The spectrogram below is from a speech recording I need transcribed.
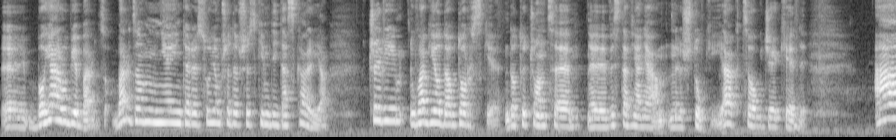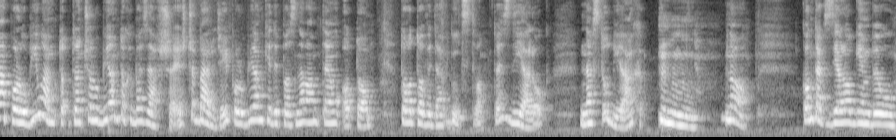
E, Bo ja lubię bardzo. Bardzo mnie interesują przede wszystkim didaskalia, czyli uwagi odautorskie dotyczące wystawiania sztuki. Jak, co, gdzie, kiedy. A polubiłam to, to znaczy lubiłam to chyba zawsze, jeszcze bardziej polubiłam, kiedy poznałam tę oto, to oto wydawnictwo. To jest dialog. Na studiach, no, kontakt z dialogiem był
